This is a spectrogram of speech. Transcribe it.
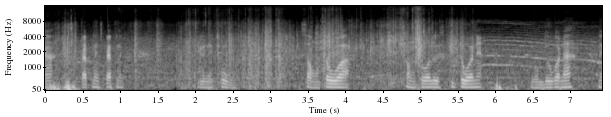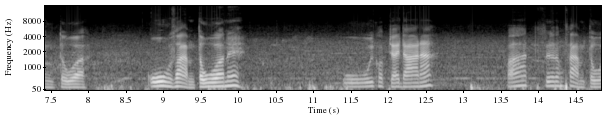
นะแป๊บหนึ่งแป๊บหนึ่งอยู่ในถุงสองตัวสองตัวหรือกี่ตัวเนี่ยผมดูก่อนนะหนึ่งตัวโอ้สามตัวเนี่ยโอ้ยขอบใจดานะป๊าดเสื้อทั้งสามตัว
